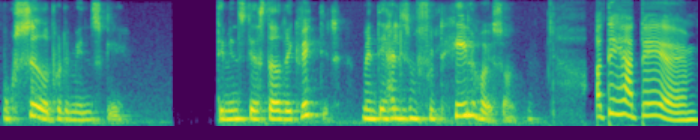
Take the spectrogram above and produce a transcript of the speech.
fokuseret på det menneskelige. Det menneskelige er stadigvæk vigtigt, men det har ligesom fyldt hele horisonten. Og det her, det, øh,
